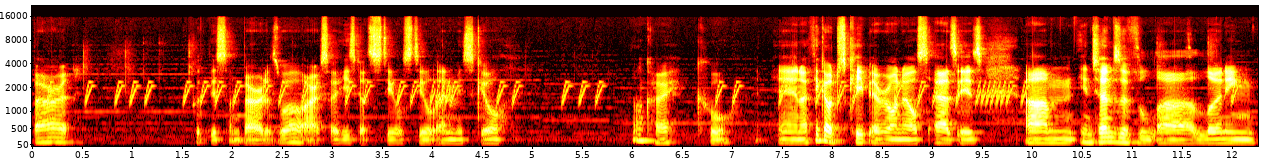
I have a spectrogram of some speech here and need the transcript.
Barret. Put this on Barret as well. Alright, so he's got Steal, Steal, Enemy Skill. Okay, cool. And I think I'll just keep everyone else as is. Um, in terms of uh, learning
